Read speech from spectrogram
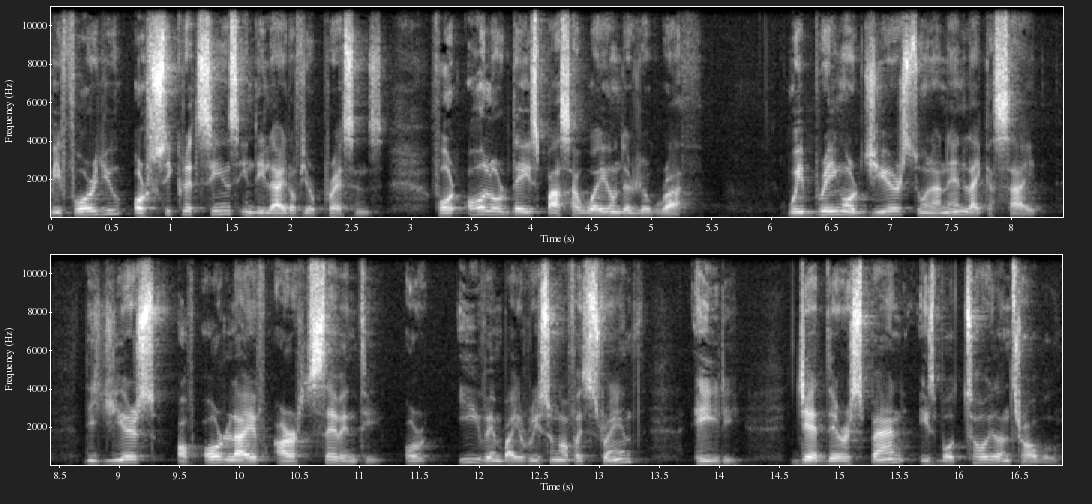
before you, our secret sins in the light of your presence. For all our days pass away under your wrath. We bring our years to an end like a sight. The years of our life are 70, or even by reason of strength, 80. Yet their span is but toil and trouble.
